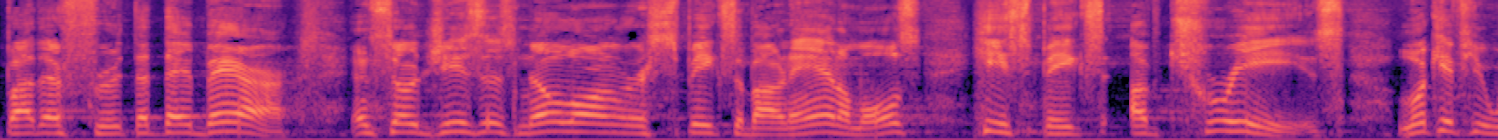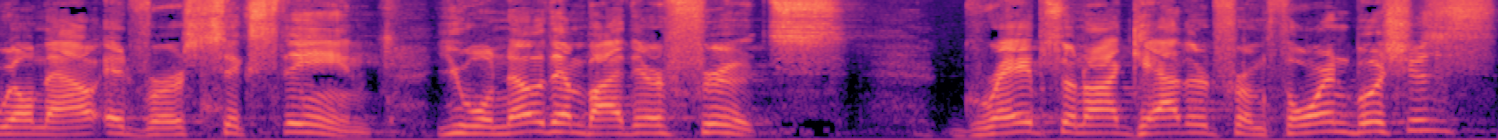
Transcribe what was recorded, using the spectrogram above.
by the fruit that they bear. And so Jesus no longer speaks about animals, he speaks of trees. Look, if you will, now at verse 16. You will know them by their fruits. Grapes are not gathered from thorn bushes,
